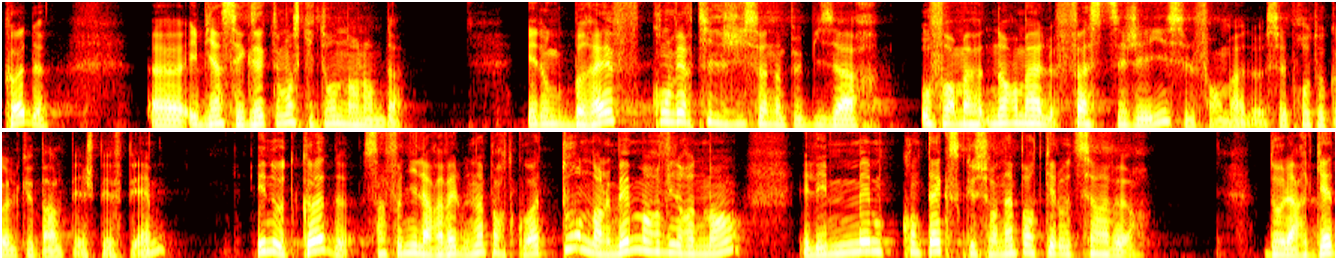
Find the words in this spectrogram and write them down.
code. Euh, eh bien, c'est exactement ce qui tourne dans Lambda. Et donc, bref, convertit le JSON un peu bizarre au format normal FastCGI, c'est le c'est le protocole que parle PHP FPM. Et notre code, Symfony, Laravel ou n'importe quoi, tourne dans le même environnement et les mêmes contextes que sur n'importe quel autre serveur $get,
